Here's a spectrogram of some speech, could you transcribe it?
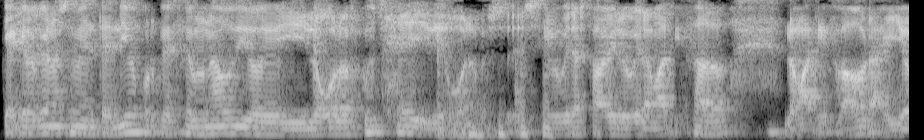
que, creo que, no se, me entendió porque dejé un audio y luego lo escuché y digo, bueno, pues eh, si hubiera estado ahí lo hubiera matizado, lo matizo ahora. Y yo,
